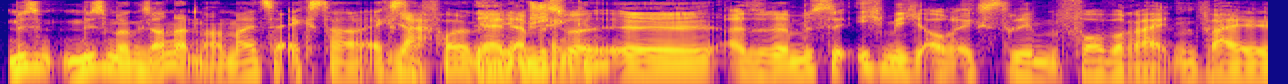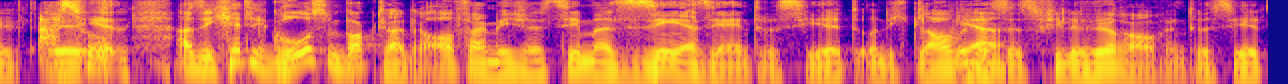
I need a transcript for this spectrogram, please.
Müssen, müssen wir gesondert machen, meinst du extra, extra ja, Folge? Ja, da müssen wir, äh, also da müsste ich mich auch extrem vorbereiten, weil Ach so. äh, also ich hätte großen Bock da drauf, weil mich das Thema sehr, sehr interessiert und ich glaube, ja. dass es viele Hörer auch interessiert.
